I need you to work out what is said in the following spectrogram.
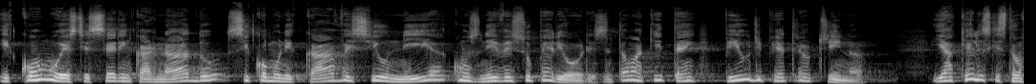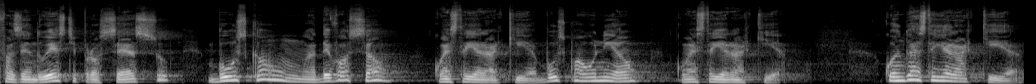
e como este ser encarnado se comunicava e se unia com os níveis superiores. Então aqui tem Pio de Pietreutina. E aqueles que estão fazendo este processo buscam a devoção com esta hierarquia, buscam a união com esta hierarquia. Quando esta hierarquia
